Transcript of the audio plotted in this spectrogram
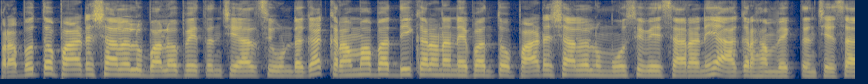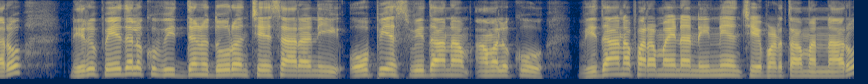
ప్రభుత్వ పాఠశాలలు బలోపేతం చేయాల్సి ఉండగా క్రమబద్ధీకరణ నెపంతో పాఠశాలలు మూసివేశారని ఆగ్రహం వ్యక్తం చేశారు. నిరుపేదలకు విద్యను దూరం చేశారని ఓపీఎస్ విధానం అమలుకు విధానపరమైన నిర్ణయం చేపడతామన్నారు.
